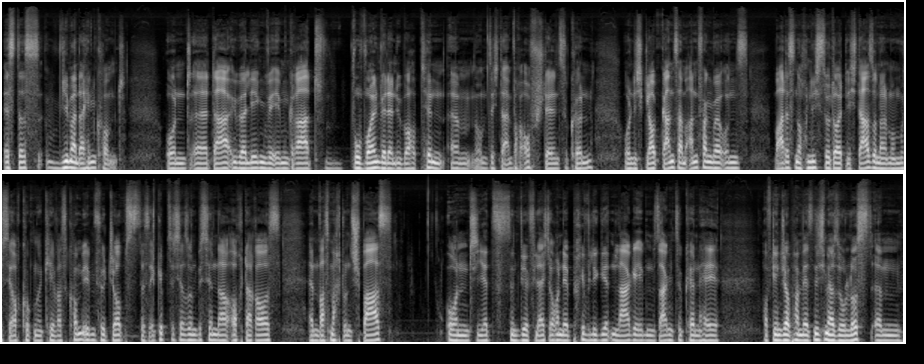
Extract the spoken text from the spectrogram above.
ist das, wie man da hinkommt. Und äh, da überlegen wir eben gerade, wo wollen wir denn überhaupt hin, ähm, um sich da einfach aufstellen zu können. Und ich glaube, ganz am Anfang bei uns war das noch nicht so deutlich da, sondern man muss ja auch gucken, okay, was kommen eben für Jobs? Das ergibt sich ja so ein bisschen da auch daraus, ähm, was macht uns Spaß? Und jetzt sind wir vielleicht auch in der privilegierten Lage, eben sagen zu können, hey, auf den Job haben wir jetzt nicht mehr so Lust, ähm,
